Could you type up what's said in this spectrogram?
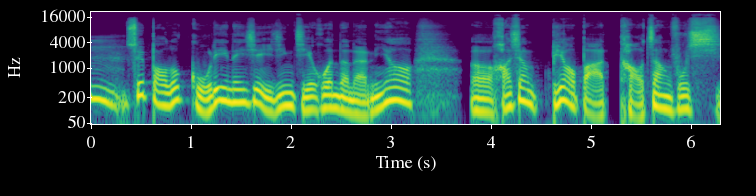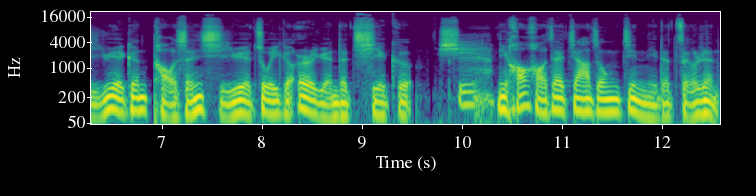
嗯，所以保罗鼓励那些已经结婚的呢，你要呃，好像不要把讨丈夫喜悦跟讨神喜悦做一个二元的切割。是，你好好在家中尽你的责任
